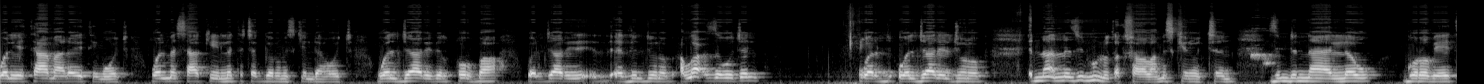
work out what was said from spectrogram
ወልየታማ ለየቲሞች والمساكين لا تشقروا مسكين داوج والجار ذي القربى والجار ذي الجنوب. الله عز وجل والجار الجنوب. ان እነዚህን ሁሉ ጠቅሷል الله ምስኪኖችን زمدنا لو ጎረቤት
